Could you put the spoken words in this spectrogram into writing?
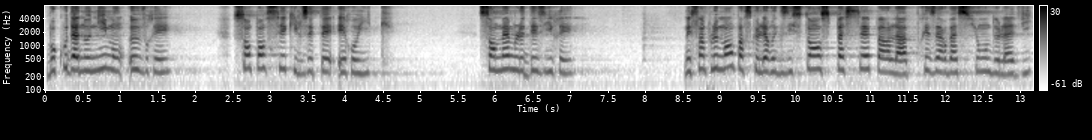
Beaucoup d'anonymes ont œuvré sans penser qu'ils étaient héroïques, sans même le désirer, mais simplement parce que leur existence passait par la préservation de la vie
